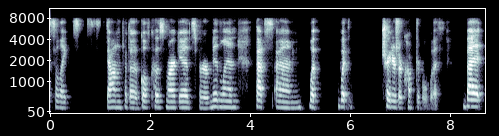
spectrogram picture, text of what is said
So like down for the Gulf Coast markets for Midland, that's um, what what traders are comfortable with. But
